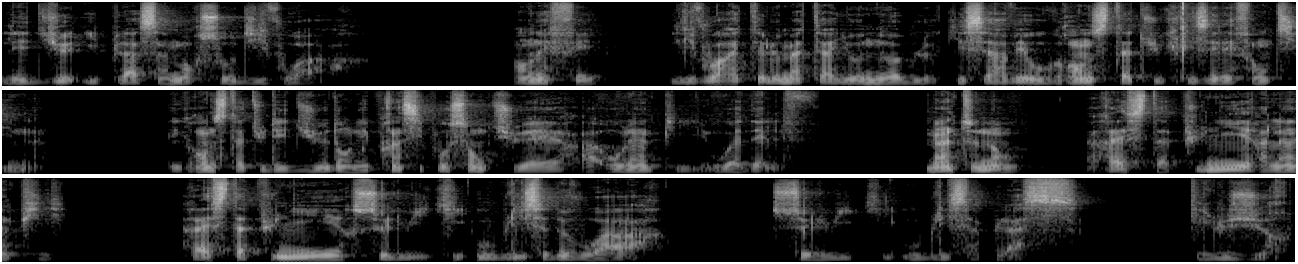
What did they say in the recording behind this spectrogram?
les dieux y placent un morceau d'ivoire. En effet, l'ivoire était le matériau noble qui servait aux grandes statues chryséléphantines, les grandes statues des dieux dans les principaux sanctuaires à Olympie ou à Delphes. Maintenant, reste à punir l'impie, reste à punir celui qui oublie ses devoirs, celui qui oublie sa place, qui l'usurpe.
